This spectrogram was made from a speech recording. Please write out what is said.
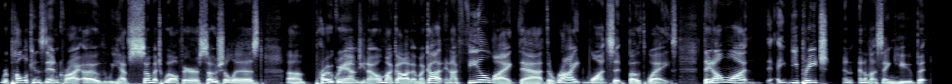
Republicans then cry, oh, we have so much welfare, socialist um, programs, you know, oh my God, oh my God. And I feel like that the right wants it both ways. They don't want, you preach, and, and I'm not saying you, but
